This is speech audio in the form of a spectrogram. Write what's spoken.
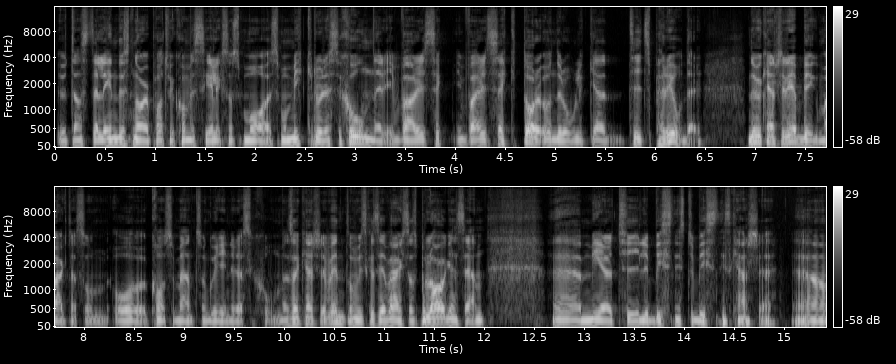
Utan ställa in det snarare på att vi kommer se liksom små, små mikrorecessioner i varje, i varje sektor under olika tidsperioder. Nu kanske det är byggmarknad som, och konsument som går in i recession, men sen kanske, jag vet inte om vi ska se verkstadsbolagen sen, eh, mer tydlig business to business kanske. Eh,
